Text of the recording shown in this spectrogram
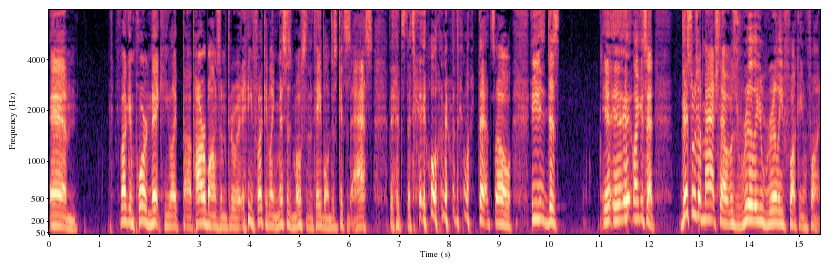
and fucking poor Nick, he like uh, power bombs him through it. He fucking like misses most of the table and just gets his ass that hits the table and everything like that. So he just, it, it, it, like I said, this was a match that was really, really fucking fun.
